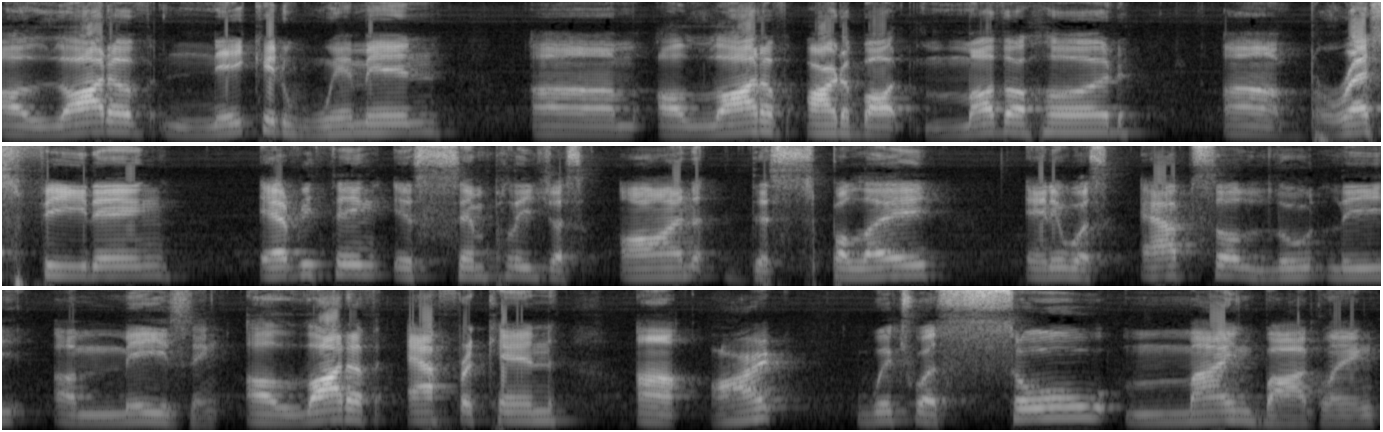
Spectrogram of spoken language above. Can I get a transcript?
A lot of naked women, um, a lot of art about motherhood, uh, breastfeeding, everything is simply just on display and it was absolutely amazing. A lot of african uh, art which was so mind-boggling.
